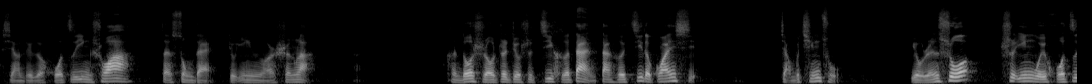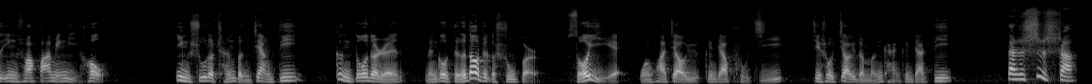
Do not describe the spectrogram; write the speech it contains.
像这个活字印刷在宋代就应运而生了。很多时候，这就是鸡和蛋、蛋和鸡的关系，讲不清楚。有人说，是因为活字印刷发明以后，印书的成本降低，更多的人能够得到这个书本，所以文化教育更加普及，接受教育的门槛更加低。但是事实上，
